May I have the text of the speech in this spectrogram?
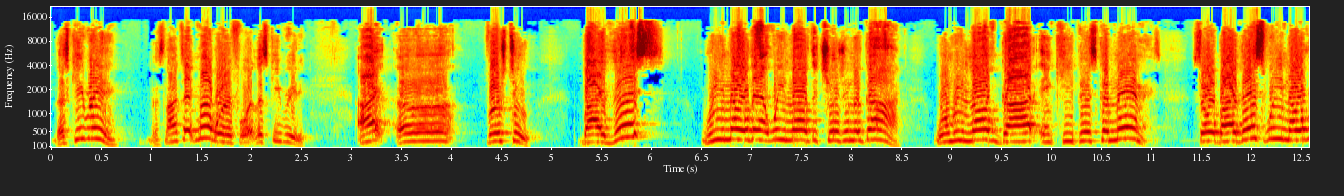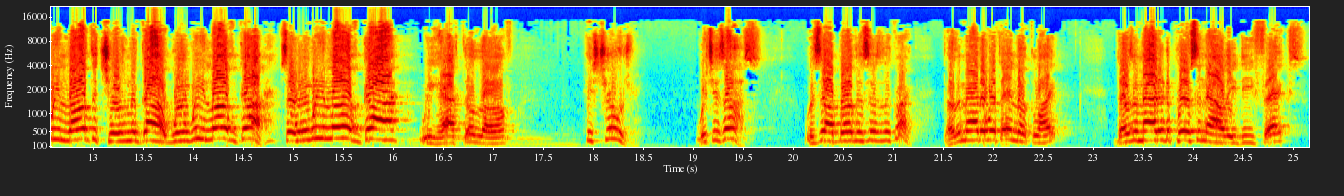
Let's keep reading. Let's not take my word for it. Let's keep reading. All right, uh, verse 2. By this we know that we love the children of God when we love God and keep his commandments. So by this we know we love the children of God. When we love God. So when we love God, we have to love his children, which is us. Which is our brothers and sisters of Christ. Doesn't matter what they look like. Doesn't matter the personality defects.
